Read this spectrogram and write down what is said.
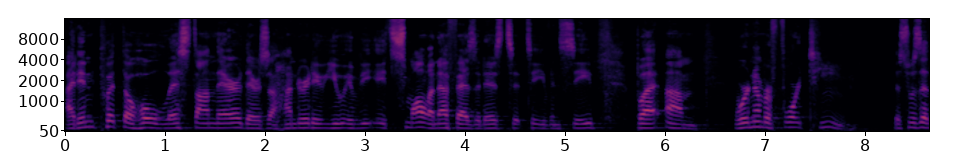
I didn't put the whole list on there. There's 100. It, you, it, it's small enough as it is to, to even see. But um, we're number 14. This was a,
